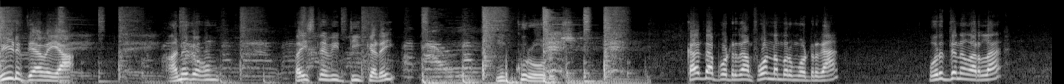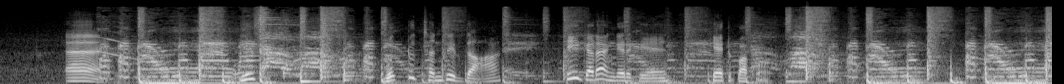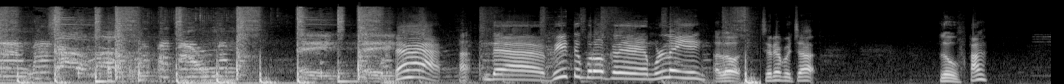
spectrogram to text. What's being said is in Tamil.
வீடு தேவையா? அணுகவும் வைஷ்ணவி டீ கடை முக்கு ரோடு. கரெக்டாக போட்டிருக்கான் ஃபோன் நம்பர் போட்டிருக்கான். ஒருத்தனை வரல. ஒட்டு சந்திர் தான் டீ கடை அங்கே இருக்கு. கேட்டு பார்ப்போம். இந்த வீட்டு புரோக்கர் முல்லை. ஹலோ சரியா போச்சா? ஹலோ ஆ?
